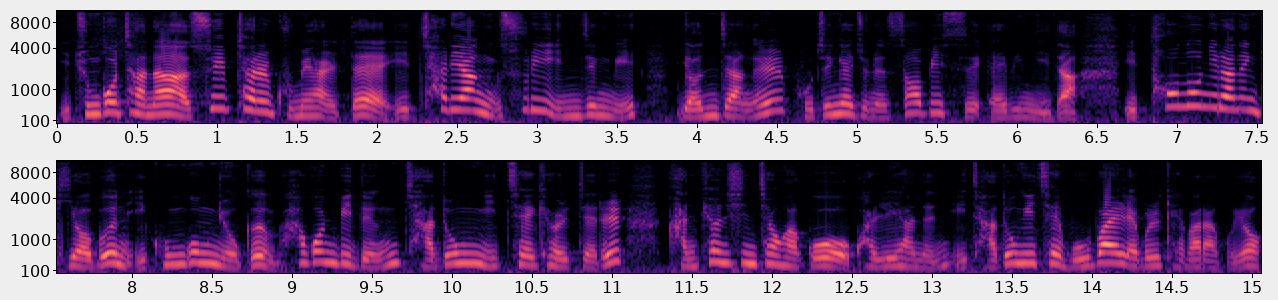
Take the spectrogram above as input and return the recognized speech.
이 중고차나 수입차를 구매할 때 이 차량 수리 인증 및 연장을 보증해주는 서비스 앱입니다. 이 터논이라는 기업은 이 공공요금, 학원비 등 자동이체 결제를 간편 신청하고 관리하는 이 자동이체 모바일 앱을 개발 개발하고요.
